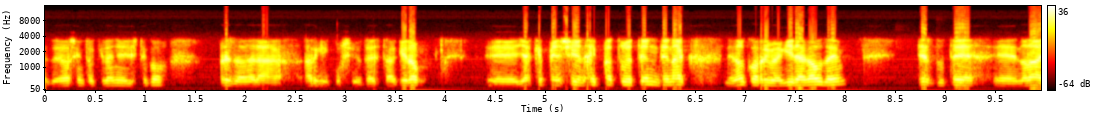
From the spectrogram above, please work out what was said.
edo edo zintokiraino iristeko presa dela argi ikusi dute. Ez da, gero, e, jake pensioen haipatu eten denak, denok horri begira gaude, ez dute e, nola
